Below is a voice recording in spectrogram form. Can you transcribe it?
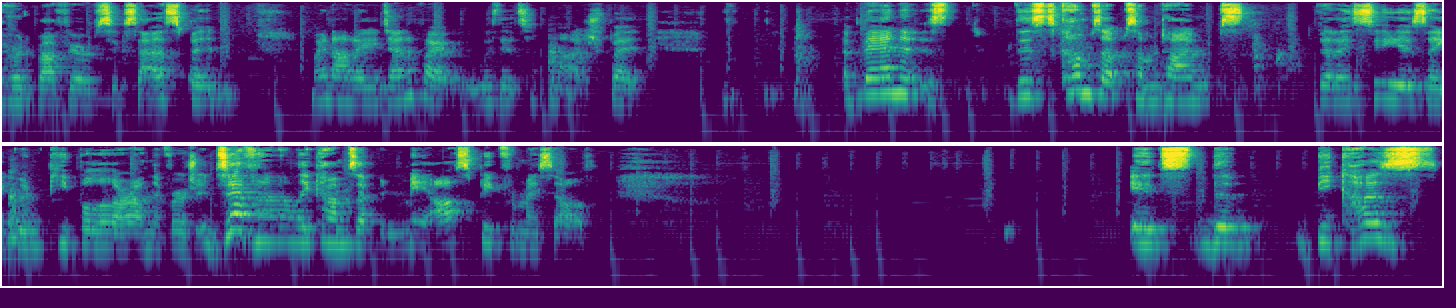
heard about fear of success, but might not identify with it so much. But Ben, this comes up sometimes that I see is like when people are on the verge. It definitely comes up in me. I'll speak for myself. It's the because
